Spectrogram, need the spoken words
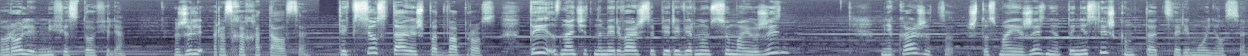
в роли Мефистофеля. Жиль расхохотался. «Ты все ставишь под вопрос. Ты, значит, намереваешься перевернуть всю мою жизнь?» «Мне кажется, что с моей жизнью ты не слишком-то церемонился»,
